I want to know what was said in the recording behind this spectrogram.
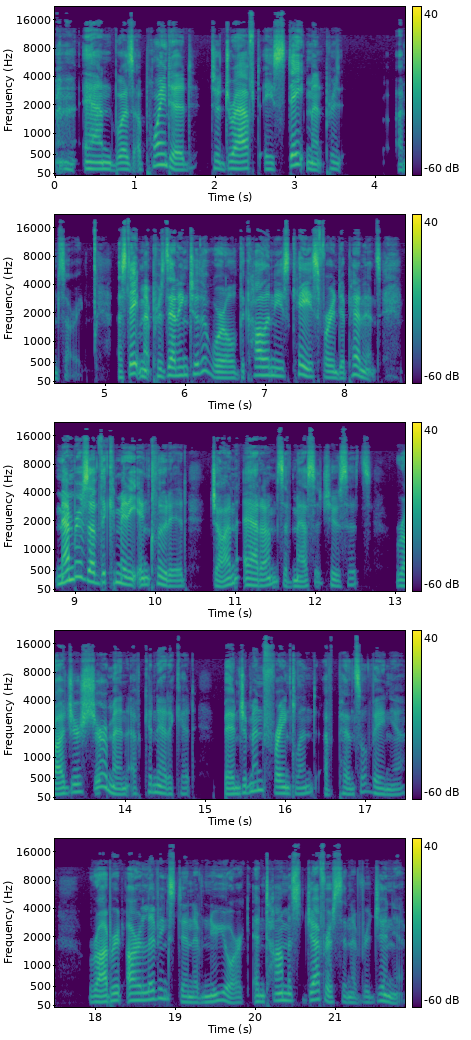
and was appointed to draft a statement. Pre- I'm sorry. A statement presenting to the world the colony's case for independence. Members of the committee included John Adams of Massachusetts, Roger Sherman of Connecticut, Benjamin Franklin of Pennsylvania, Robert R. Livingston of New York, and Thomas Jefferson of Virginia.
